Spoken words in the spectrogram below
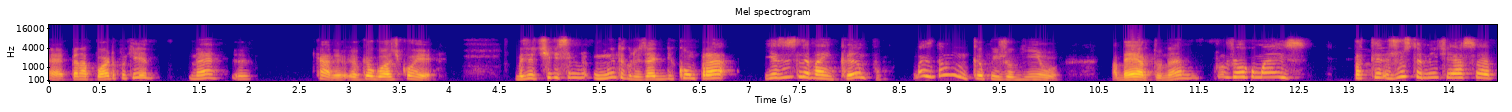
É, pé na porta, porque, né? Cara, é o que eu gosto de correr. Mas eu tive assim, muita curiosidade de comprar e às vezes levar em campo, mas não em campo em joguinho aberto, né? Um jogo mais. Pra ter justamente essa.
